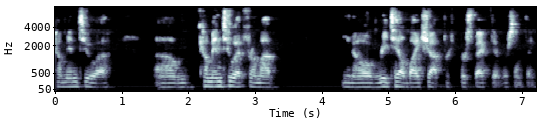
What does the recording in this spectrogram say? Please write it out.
come into a um, come into it from a you know retail bike shop perspective or something.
